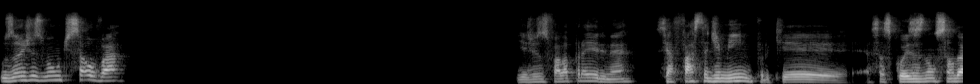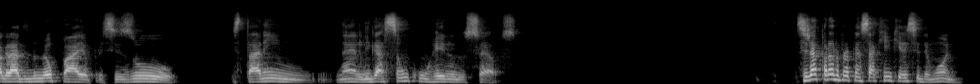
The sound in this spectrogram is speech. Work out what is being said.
os anjos vão te salvar. E Jesus fala para ele, né? Se afasta de mim, porque essas coisas não são do agrado do meu pai. Eu preciso estar em né, ligação com o reino dos céus. Vocês já pararam para pensar quem que é esse demônio?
